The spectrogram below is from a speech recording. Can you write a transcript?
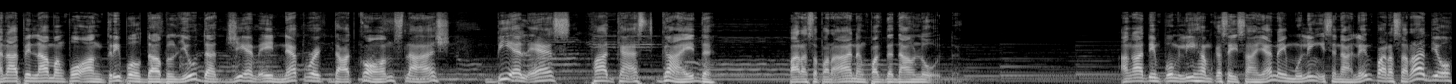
hanapin lamang po ang www.gmanetwork.com slash BLS Podcast Guide para sa paraan ng pagda-download. Ang ating pong liham kasaysayan ay muling isinalin para sa radyo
